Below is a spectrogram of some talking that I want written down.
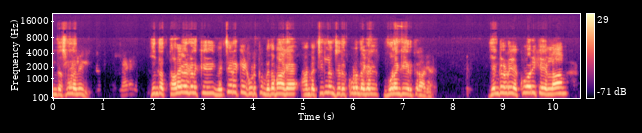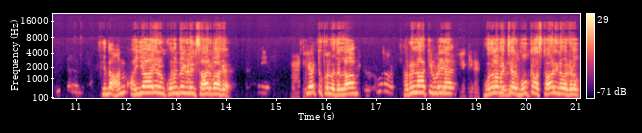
இந்த சூழலில் இந்த தலைவர்களுக்கு எச்சரிக்கை கொடுக்கும் விதமாக அந்த சின்னம் சிறு குழந்தைகள் முழங்கி இருக்கிறார்கள். எங்களுடைய கோரிக்கை எல்லாம் இந்த ஐயாயிரம் குழந்தைகளின் சார்பாக கேட்டுக்கொள்வதெல்லாம் தமிழ்நாட்டினுடைய முதலமைச்சர் மு க ஸ்டாலின் அவர்களும்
